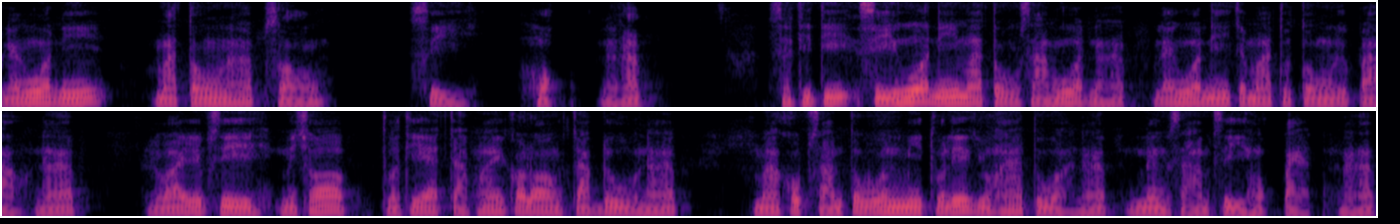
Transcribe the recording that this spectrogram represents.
และงวดนี้มาตรงนะครับสองสี่หกนะครับ สถิติสี่งวดนี้มาตรงสามงวดนะครับ และงวดนี้จะมาตัวตรงหรือเปล่านะครับ หรือว่า FC ไม่ชอบตัวที่แอดจับให้ก็ลองจับดูนะครับ มาครบสามตัววนมีตัวเลขอยู่ห้าตัวนะครับหนึ่งสามสี่หกแปดนะครับ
